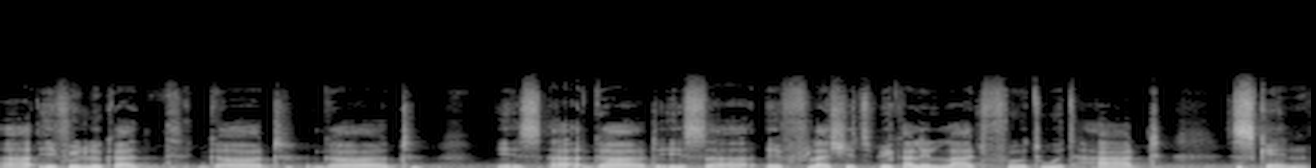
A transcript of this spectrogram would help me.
Uh, if you look at gourd, gourd is uh, gourd is uh, a fleshy, typically large fruit with hard skin.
